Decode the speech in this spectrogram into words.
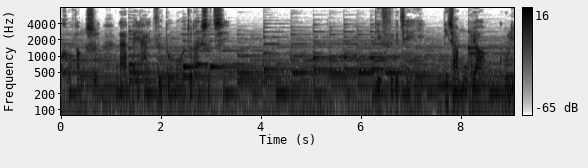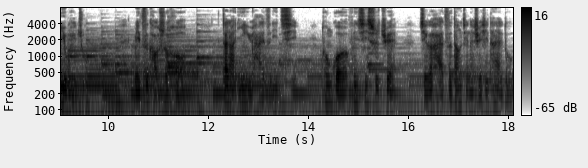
和方式来陪孩子度过这段时期。第四个建议：定下目标，鼓励为主。每次考试后，家长应与孩子一起，通过分析试卷，结合孩子当前的学习态度。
